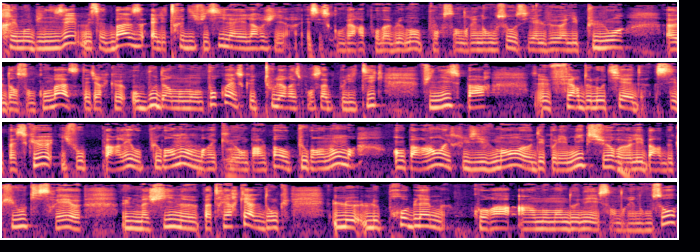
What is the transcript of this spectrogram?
très mobilisée, mais cette base, elle est très difficile à élargir. Et c'est ce qu'on verra probablement pour Sandrine Rousseau si elle veut aller plus loin euh, dans son combat. C'est-à-dire qu'au bout d'un moment, pourquoi est-ce que tous les responsables politiques finissent par euh, faire de l'eau tiède? C'est parce qu'il faut parler au plus grand nombre et qu'on ne parle pas au plus grand nombre en parlant exclusivement euh, des polémiques sur les barbecues qui seraient une machine patriarcale. Donc le problème qu'aura à un moment donné Sandrine Rousseau,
